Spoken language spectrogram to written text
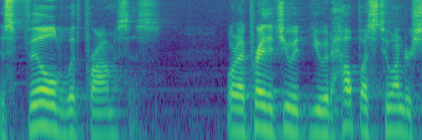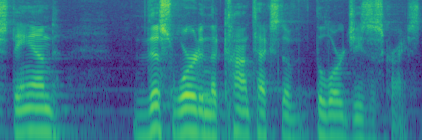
is filled with promises. Lord, I pray that you would, you would help us to understand this word in the context of the Lord Jesus Christ.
